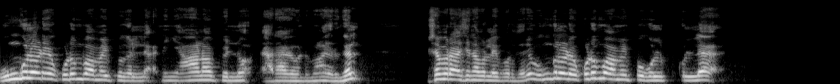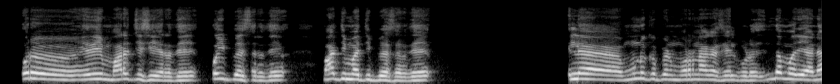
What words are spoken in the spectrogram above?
உங்களுடைய குடும்ப அமைப்புகளில் நீங்கள் ஆணோ பெண்ணோ யாராக வேண்டுமானால் இருங்கள். ரிஷபராசி நபர்களை பொறுத்தவரை உங்களுடைய குடும்ப அமைப்புகளுக்குள்ள ஒரு எதையும் மறைச்சி செய்கிறது பொய் பேசுறது மாற்றி மாற்றி பேசுறது இல்லை முன்னுக்கு பெண் முரணாக செயல்படுவது இந்த மாதிரியான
